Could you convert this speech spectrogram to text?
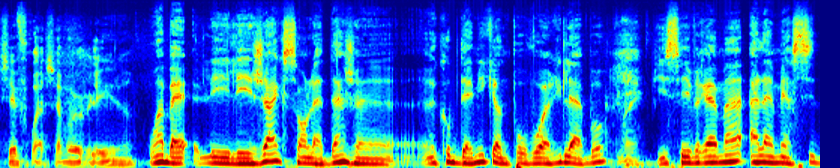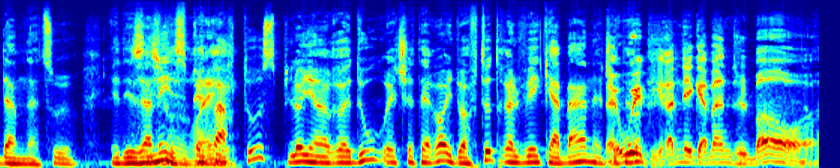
c'est froid, ça va geler. Ouais, ben, les, les gens qui sont là-dedans, j'ai un, un couple d'amis qui ont une pourvoirie là-bas. Puis c'est vraiment à la merci de Dame Nature. Il y a des C'est années, ils se ouais. préparent tous, puis là, il y a un redout, etc. Ils doivent tous relever les cabanes, etc. Ben oui, puis ramener les cabanes le bord.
